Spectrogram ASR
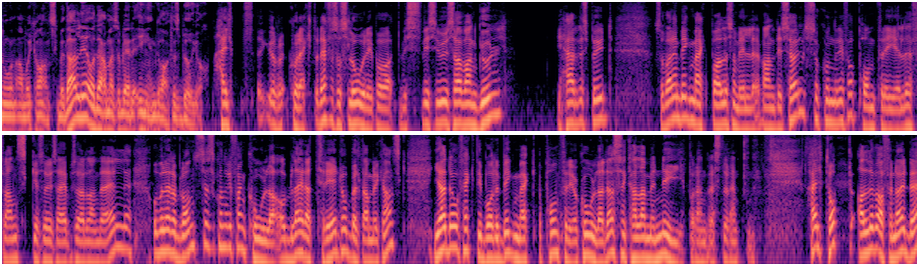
noen amerikansk medalje, og dermed så ble det ingen gratis burger. Helt korrekt. Og Derfor så slo de på at hvis, hvis USA vant gull i herrespyd, så var det en Big Mac på alle som ville. Vanlig sølv, så kunne de få pommes frites, eller franske, som de sier på Sørlandet. Eller, og ble det bronse, så kunne de få en cola. Og ble det tredobbelt amerikansk, ja, da fikk de både Big Mac, pommes frites og cola. Det som kaller meny på den restauranten. Helt topp. Alle var fornøyde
